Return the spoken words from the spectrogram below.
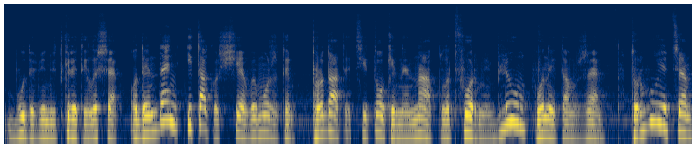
буде він відкритий лише один день. І також ще ви можете продати ці токени на платформі Bloom. Вони там вже торгуються.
